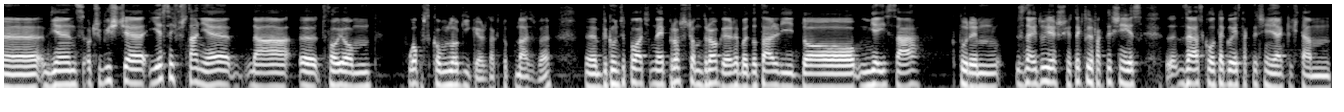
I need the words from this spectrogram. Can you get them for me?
E, więc oczywiście jesteś w stanie na e, twoją chłopską logikę, że tak to nazwę, e, wykoncypować najprostszą drogę, żeby dotarli do miejsca, którym znajdujesz się, te, które faktycznie jest, e, zaraz koło tego jest faktycznie jakieś tam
